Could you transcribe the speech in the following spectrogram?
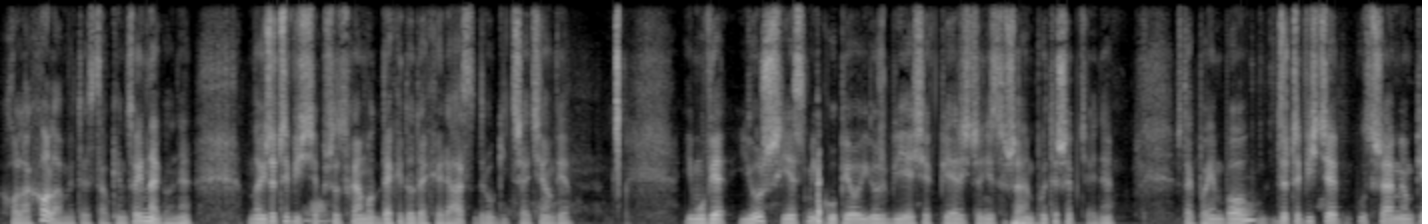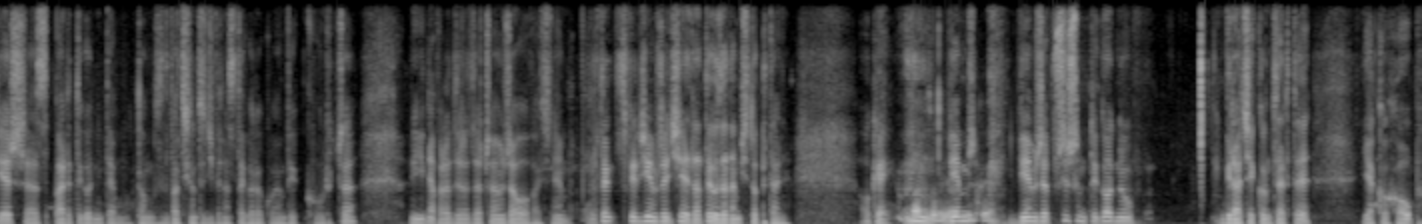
hola, hola, my to jest całkiem co innego, nie? No i rzeczywiście, no. przesłuchałem od dechy do dechy raz, drugi, trzeci, ja mówię, i mówię, już jest mi głupio, już bije się w pierś, że nie słyszałem płyty szybciej, nie? Że tak powiem, bo mhm. rzeczywiście usłyszałem ją pierwszy raz parę tygodni temu, tam z 2019 roku. Ja mówię, kurczę, no i naprawdę zacząłem żałować, nie? Stwierdziłem, że dzisiaj dlatego zadam ci to pytanie. Okej, okay. wiem, wiem, że w przyszłym tygodniu gracie koncerty jako Hope,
